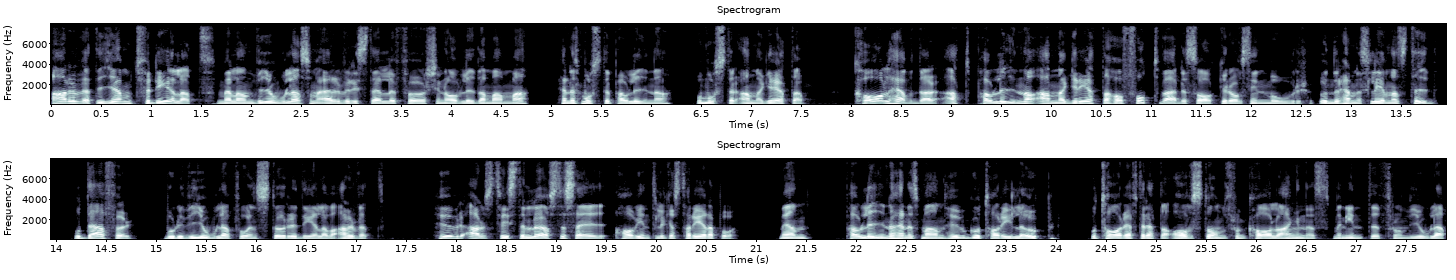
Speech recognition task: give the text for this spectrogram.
Arvet är jämnt fördelat mellan Viola som ärver istället för sin avlida mamma, hennes moster Paulina och moster Anna-Greta. Karl hävdar att Paulina och Anna-Greta har fått värdesaker av sin mor under hennes levnadstid och därför borde Viola få en större del av arvet. Hur arvstvisten löste sig har vi inte lyckats ta reda på. Men Paulina och hennes man Hugo tar illa upp och tar efter detta avstånd från Karl och Agnes men inte från Viola.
